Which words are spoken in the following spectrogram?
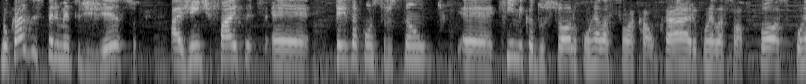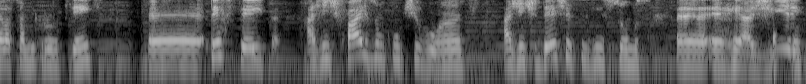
No caso do experimento de gesso, a gente faz, é, fez a construção é, química do solo com relação a calcário, com relação a fósforo, com relação a micronutrientes é, perfeita. A gente faz um cultivo antes, a gente deixa esses insumos é, é, reagirem,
